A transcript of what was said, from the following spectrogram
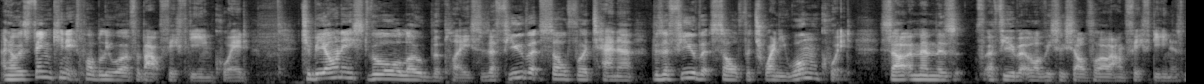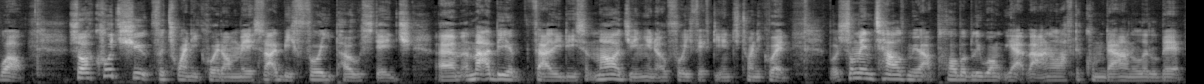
And I was thinking it's probably worth about 15 quid. To be honest, they're all over the place. There's a few that sold for a tenner, there's a few that sold for 21 quid. So, and then there's a few that obviously sold for around 15 as well. So I could shoot for 20 quid on this, that'd be free postage, um, and that'd be a fairly decent margin, you know, 350 into 20 quid. But something tells me that I probably won't get that and I'll have to come down a little bit.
